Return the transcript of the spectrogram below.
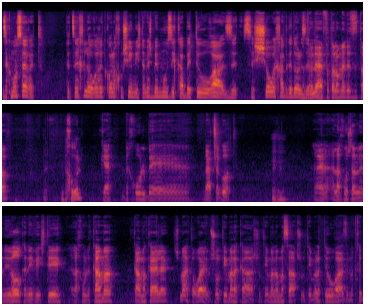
זה כמו סרט. אתה צריך לעורר את כל החושים, להשתמש במוזיקה, בתאורה, זה, זה שואו אחד גדול, אתה לא... יודע איפה אתה לומד את זה טוב? בחו"ל? כן, בחו"ל ב... בהצגות. מהמם. הלכנו שם לניו יורק, אני ואשתי, הלכנו לכמה, כמה כאלה. שמע, אתה רואה, הם שולטים על הקהל, שולטים על המסך, שולטים על התאורה, זה מתחיל,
